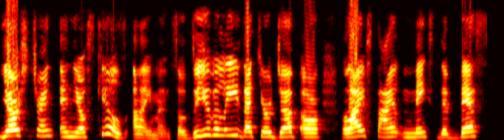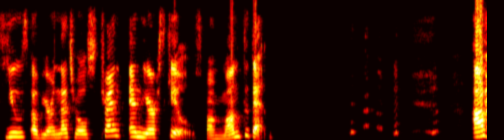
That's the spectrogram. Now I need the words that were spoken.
your strength and your skills alignment. So, do you believe that your job or lifestyle makes the best use of your natural strength and your skills from 1 to 10? Uh,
